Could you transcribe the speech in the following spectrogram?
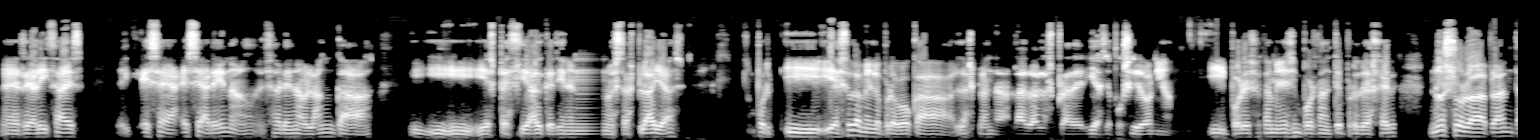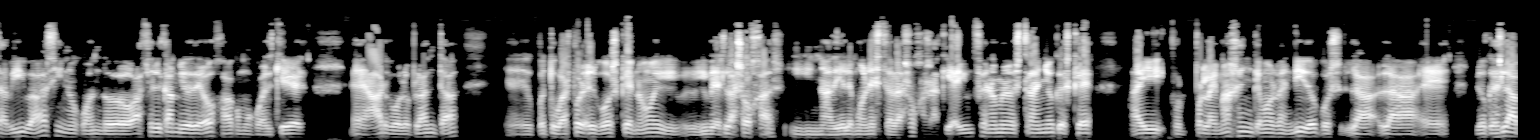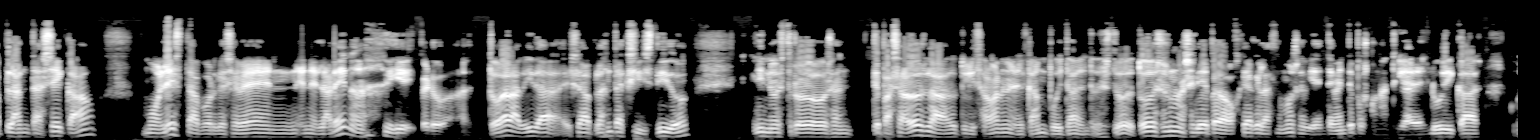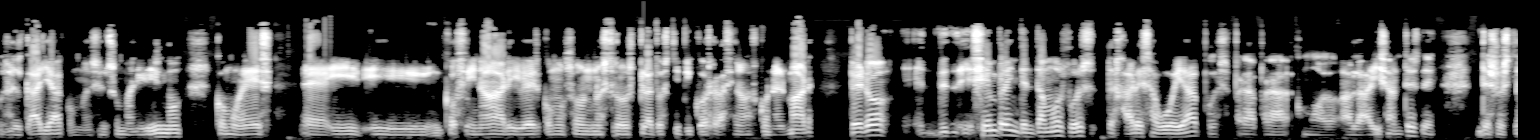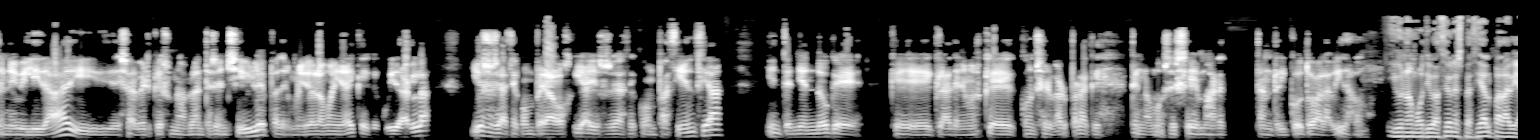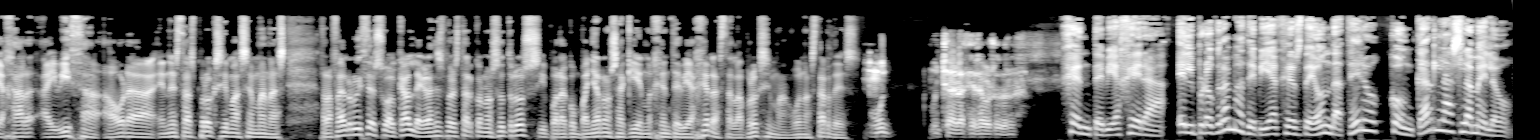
eh, realiza es esa, esa arena, esa arena blanca y, especial que tienen nuestras playas. Y, eso también lo provoca las, plantas, las praderías de Posidonia. Y por eso también es importante proteger no solo a la planta viva, sino cuando hace el cambio de hoja, como cualquier eh, árbol o planta, eh, pues tú vas por el bosque ¿no? Y, ves las hojas y nadie le molesta las hojas. Aquí hay un fenómeno extraño que es que hay, por, por la imagen que hemos vendido, pues la, la, eh, lo que es la planta seca, molesta porque se ve en, en la arena, y, pero toda la vida esa planta ha existido y nuestros antepasados la utilizaban en el campo y tal. Entonces, todo, todo, eso es una serie de pedagogía que le hacemos, evidentemente, pues con actividades lúdicas, como es el kayak, como es el submarinismo, como es eh, y, cocinar y ver cómo son nuestros platos típicos relacionados con el mar. Pero eh, siempre intentamos pues dejar esa huella, pues para, para como hablabais antes, de, de sostenibilidad y de saber que es una planta sensible, patrimonio de la humanidad y que hay que cuidarla. Y eso se hace con pedagogía y eso se hace con paciencia entendiendo que, que, la tenemos que conservar para que tengamos ese mar tan rico toda la vida. Y una motivación especial para viajar a Ibiza ahora en estas próximas semanas. Rafael Ruiz es su alcalde. Gracias por estar con nosotros y por acompañarnos aquí en Gente Viajera. Hasta la próxima. Buenas tardes. muchas gracias a vosotros. Gente Viajera, el programa de viajes de Onda Cero con Carlas Lamelo.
